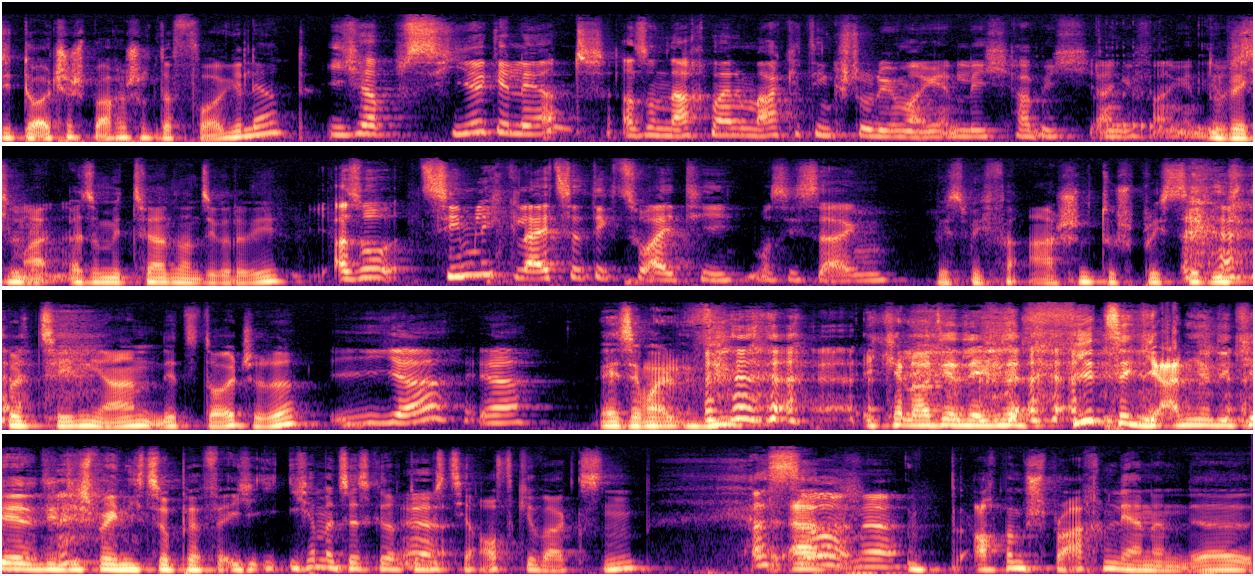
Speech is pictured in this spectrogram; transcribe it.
die deutsche Sprache schon davor gelernt? Ich habe es hier gelernt, also nach meinem Marketingstudium eigentlich habe ich angefangen. In welchem? Also mit 22 oder wie? Also ziemlich gleichzeitig zu IT, muss ich sagen. Willst du mich verarschen? Du sprichst seit nicht mal zehn Jahren jetzt Deutsch, oder? Ja, ja. Ey, sag mal, wie? ich kenne Leute, die leben seit 40 Jahren hier und die, die, die sprechen nicht so perfekt. Ich, ich habe mir zuerst gedacht, ja. du bist hier aufgewachsen Ach so, äh, ne. Auch beim Sprachenlernen. Äh,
